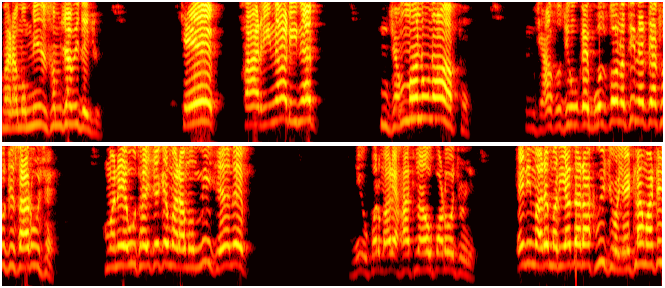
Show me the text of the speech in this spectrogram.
મારા મમ્મીને સમજાવી દેજો કે હા, રીનાડીને જમવાનું ના આપો. જ્યાં સુધી હું કઈ બોલતો નથી ને ત્યાં સુધી સારું છે. મને એવું થાય છે કે મારા મમ્મી છે અને એની ઉપર મારે હાથ ના ઉપાડવો જોઈએ. એની મારે મર્યાદા રાખવી જોઈએ. એટલા માટે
